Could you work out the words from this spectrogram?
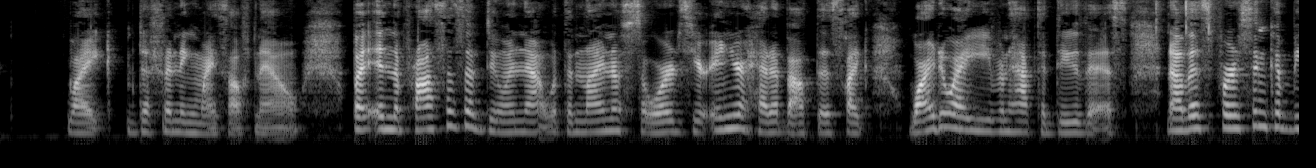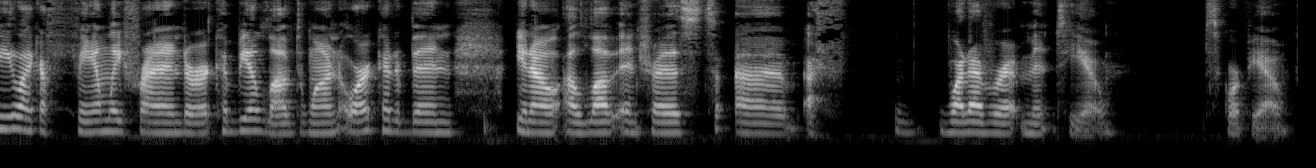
like defending myself now. But in the process of doing that with the nine of swords, you're in your head about this. Like, why do I even have to do this? Now, this person could be like a family friend or it could be a loved one or it could have been, you know, a love interest, uh, whatever it meant to you. Scorpio.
